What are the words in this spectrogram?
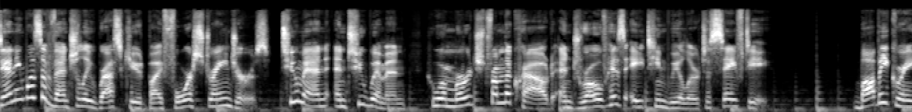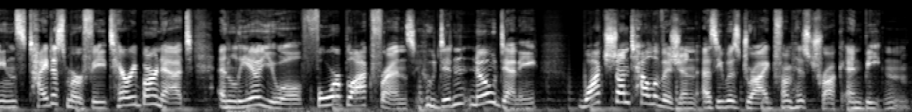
Denny was eventually rescued by four strangers, two men and two women, who emerged from the crowd and drove his 18 wheeler to safety. Bobby Greens, Titus Murphy, Terry Barnett, and Lei Yuille, four black friends who didn't know Denny, watched on television as he was dragged from his truck and beaten.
